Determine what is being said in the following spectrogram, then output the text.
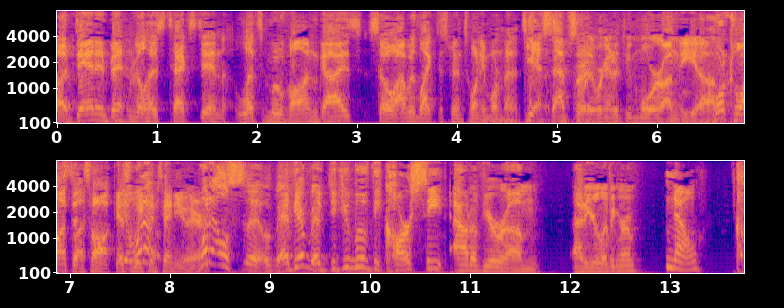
Uh, Dan in Bentonville has texted in, "Let's move on, guys." So I would like to spend 20 more minutes. on Yes, this. absolutely. We're going to do more on the uh, More closet talk as we continue here. What else? Uh, have you ever? Did you move the car seat out of your um out of your living room? No.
